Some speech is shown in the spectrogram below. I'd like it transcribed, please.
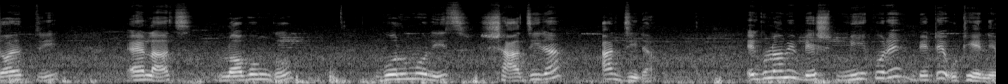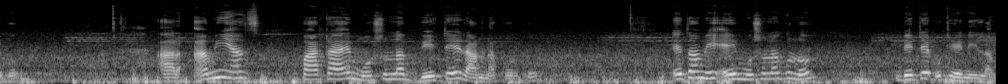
জয়ত্রী, এলাচ, লবঙ্গ, গোলমরিচ, সাজিরা আর জিরা। এগুলো আমি বেশ মিহি করে বেটে উঠিয়ে নেব। আর আমি আজ পাটায় মশলা বেটে রান্না করব। এ তো আমি এই মশলাগুলো বেটে উঠিয়ে নিলাম।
